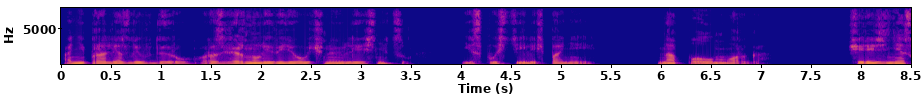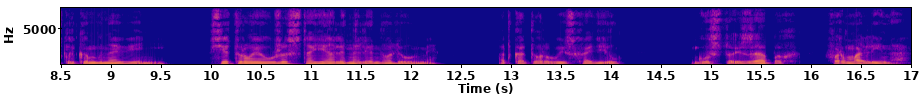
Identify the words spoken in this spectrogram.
Они пролезли в дыру, развернули веревочную лестницу и спустились по ней на пол морга. Через несколько мгновений все трое уже стояли на линолеуме, от которого исходил густой запах формалина.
